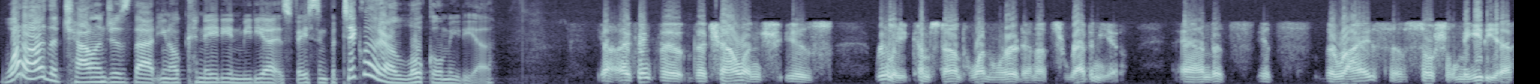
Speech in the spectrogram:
what are the challenges that you know Canadian media is facing, particularly our local media? Yeah, I think the the challenge is really it comes down to one word, and it's revenue, and it's it's the rise of social media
